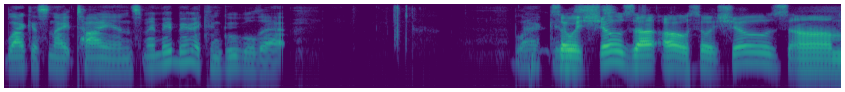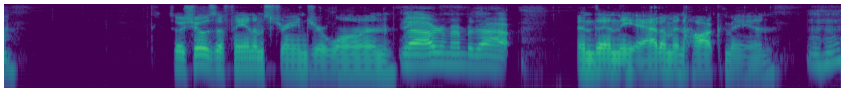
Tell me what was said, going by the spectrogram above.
Blackest Night tie-ins. Maybe, maybe I can Google that. Black. So it shows up. Oh, so it shows. Um. So it shows a Phantom Stranger one, Yeah, I remember that. and then the Atom and Hawkman. Mm-hmm.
